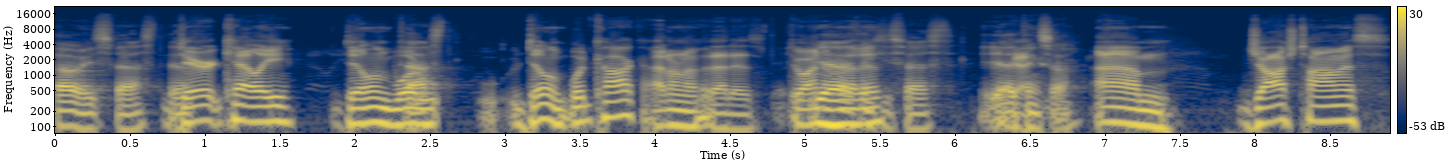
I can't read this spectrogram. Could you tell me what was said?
Oh, he's fast. Yeah, Derek Kelly, Dylan Wood, Fast. Dylan Woodcock. I don't know who that is. Do I know yeah who I that think is? he's fast. Yeah, I think so. Um, Josh Thomas,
